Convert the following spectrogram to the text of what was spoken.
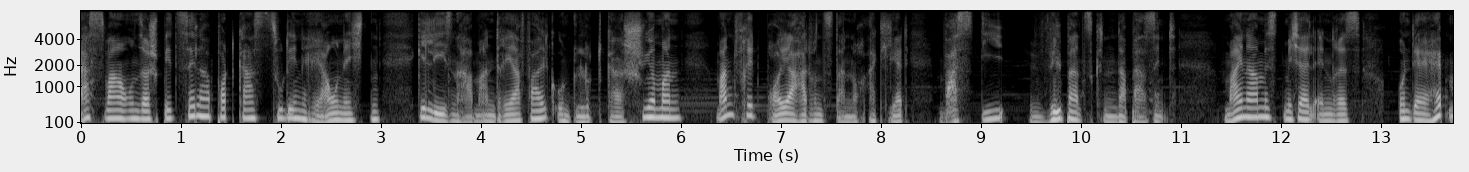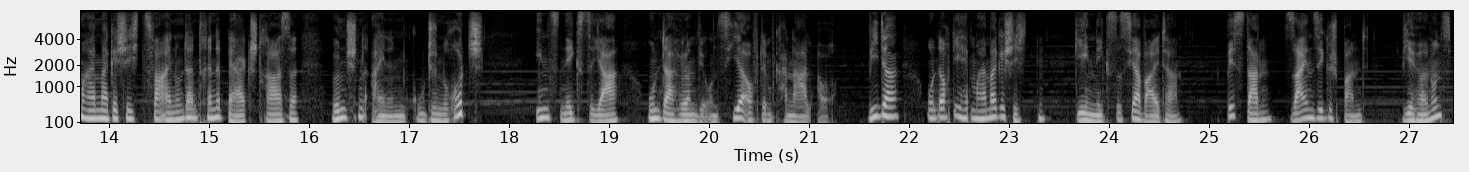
Das war unser spezieller Podcast zu den Rauhnächten. Gelesen haben Andrea Falk und Ludger Schürmann. Manfred Breuer hat uns dann noch erklärt, was die Wilpertsknapper sind. Mein Name ist Michael Endres und der Heppenheimer Geschichtsverein und Antenne Bergstraße wünschen einen guten Rutsch ins nächste Jahr und da hören wir uns hier auf dem Kanal auch wieder und auch die Heppenheimer Geschichten gehen nächstes Jahr weiter. Bis dann, seien Sie gespannt, wir hören uns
